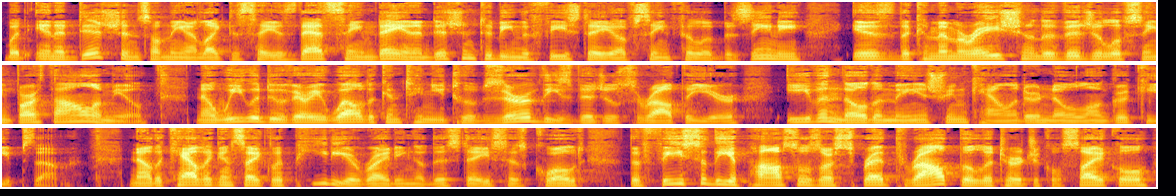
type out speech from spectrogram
But in addition, something I'd like to say is that same day, in addition to being the feast day of St. Philip Benizi, is the commemoration of the vigil of St. Bartholomew. Now, we would do very well to continue to observe these vigils throughout the year, even though the mainstream calendar no longer keeps them. Now, the Catholic Encyclopedia writing of this day says, quote, The feasts of the apostles are spread throughout the liturgical cycle,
